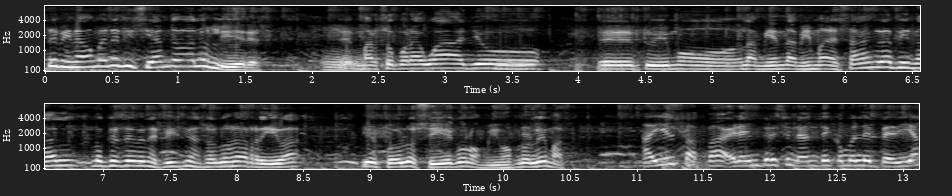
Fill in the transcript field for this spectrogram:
terminaron beneficiando a los líderes. En marzo paraguayo, eh, tuvimos la enmienda misma de sangre, al final lo que se benefician son los de arriba y el pueblo sigue con los mismos problemas. Ahí el papá, era impresionante como le pedía,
